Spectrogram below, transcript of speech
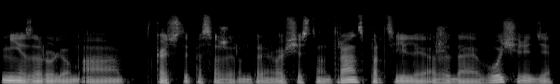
не за рулем, а в качестве пассажира, например, в общественном транспорте или ожидая в очереди,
